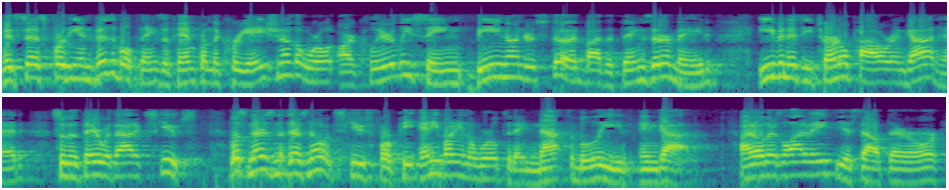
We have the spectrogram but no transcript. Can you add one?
it says, For the invisible things of him from the creation of the world are clearly seen, being understood by the things that are made, even his eternal power and Godhead, so that they are without excuse. Listen, there's there's no excuse for anybody in the world today not to believe in God. I know there's a lot of atheists out there or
